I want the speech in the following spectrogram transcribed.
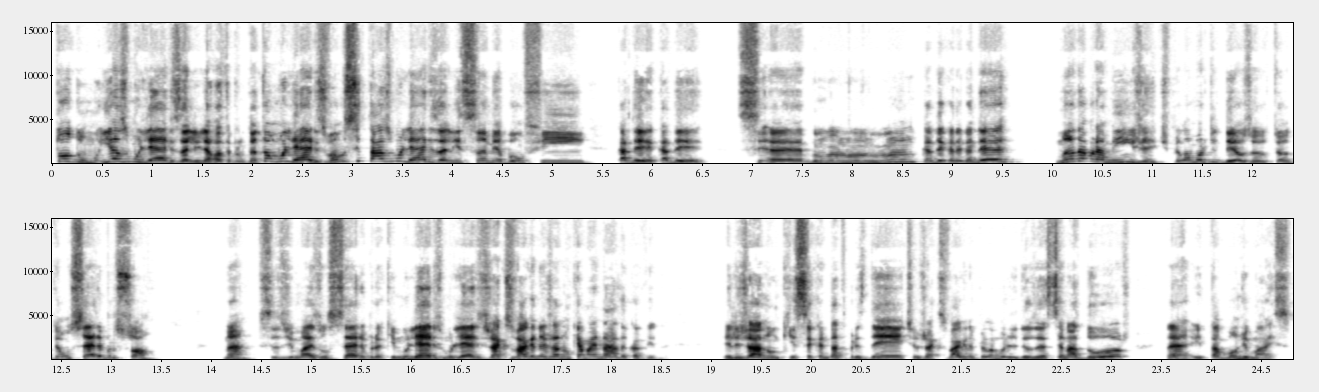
todo mundo. E as mulheres, a Lília Rosa está perguntando. Então, mulheres, vamos citar as mulheres ali, Sâmia Bonfim. Cadê? Cadê? Se, é... Cadê, cadê, cadê? Manda para mim, gente, pelo amor de Deus, eu tenho, eu tenho, um cérebro só, né? Preciso de mais um cérebro aqui. Mulheres, mulheres. Jacques Wagner já não quer mais nada com a vida. Ele já não quis ser candidato a presidente. O Jacques Wagner, pelo amor de Deus, é senador, né? E tá bom demais.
